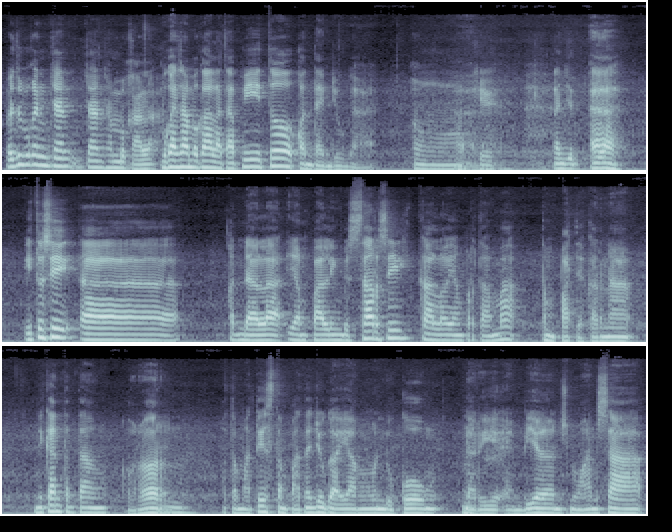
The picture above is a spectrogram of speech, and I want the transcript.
Oh itu bukan Chan, Chan Sambokala. Bukan Sambokala, tapi itu konten juga. Oh, oke. Lanjut. Eh, itu sih eh kendala yang paling besar sih kalau yang pertama tempat ya karena ini kan tentang horor. Otomatis tempatnya juga yang mendukung dari ambience, nuansa.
